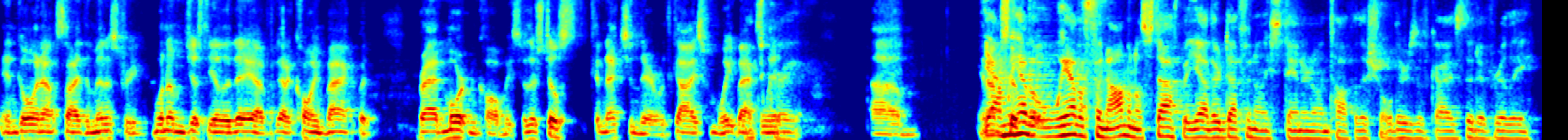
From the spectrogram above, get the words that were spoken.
and going outside the ministry. One of them just the other day, I've got to call him back, but Brad Morton called me. So there's still connection there with guys from way back That's when. Great. Um, yeah, and we have a we have a phenomenal staff, but yeah, they're definitely standing on top of the shoulders of guys that have really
